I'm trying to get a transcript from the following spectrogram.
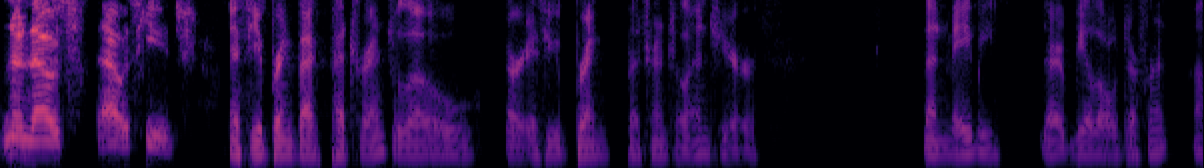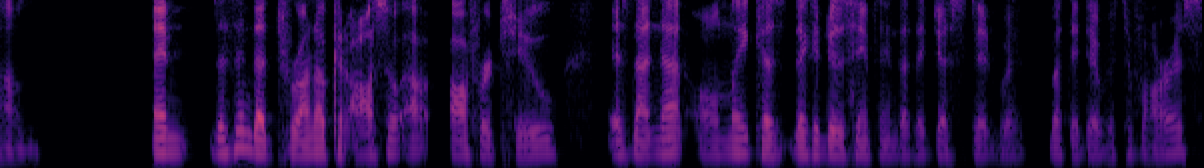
no, that was that was huge. If you bring back Pietrangelo, or if you bring Pietrangelo in here, then maybe there'd be a little different. Um, and the thing that Toronto could also offer too is that not only because they could do the same thing that they just did with what they did with Tavares,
